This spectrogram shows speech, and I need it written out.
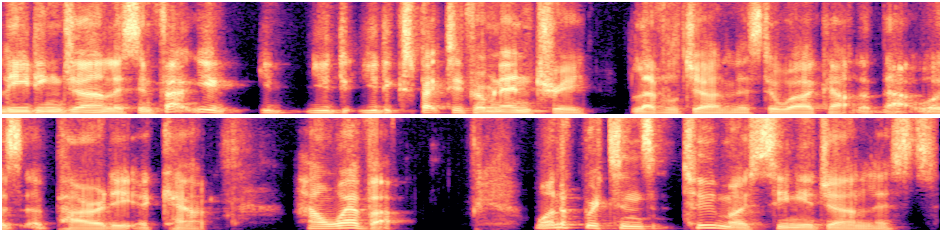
leading journalists. In fact, you, you, you'd, you'd expect it from an entry level journalist to work out that that was a parody account. However, one of Britain's two most senior journalists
